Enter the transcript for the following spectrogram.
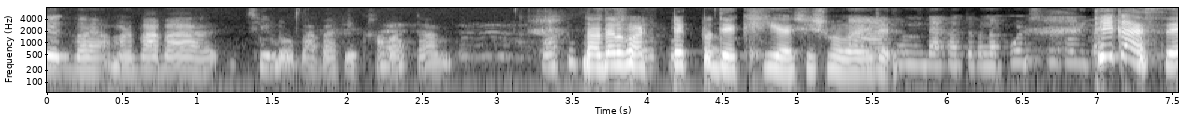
দেখবা আমার বাবা ছিল বাবাকে খাওয়াতাম। দাদার ঘরটা একটু। দেখিয়ে আসি সবাই। ঠিক আছে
